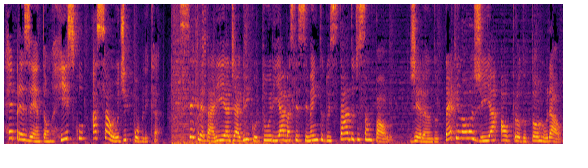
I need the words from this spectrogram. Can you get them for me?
representam risco à saúde pública. Secretaria de Agricultura e Abastecimento do Estado de São Paulo, gerando tecnologia ao produtor rural.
